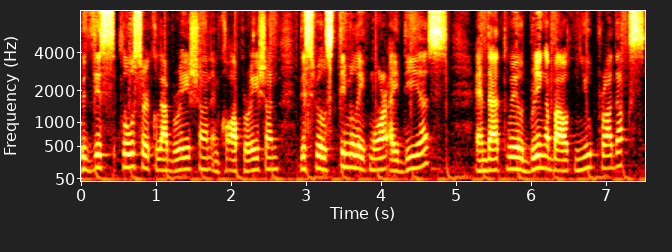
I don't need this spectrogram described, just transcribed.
With this closer collaboration and cooperation, this will stimulate more ideas and that will bring about new products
